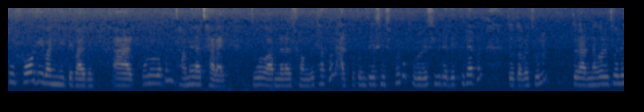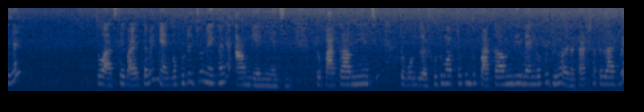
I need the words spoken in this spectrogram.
খুব সহজেই বানিয়ে নিতে পারবেন, আর কোনো রকম ঝামেলা ছাড়াই। তো আপনারা সঙ্গে থাকুন, আর প্রথম থেকে শেষ পর্যন্ত পুরো রেসিপিটা দেখতে থাকুন। তো তবে চলুন, তো রান্নাঘরে চলে যাই। তো আজকে বাড়িতে আমি ম্যাঙ্গো ফুটের জন্য এখানে আম নিয়ে নিয়েছি। তো পাকা আম নিয়েছি। তো বন্ধুরা, শুধুমাত্র কিন্তু পাকা আম দিয়ে ম্যাঙ্গো ফুটি হয় না, তার সাথে লাগবে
